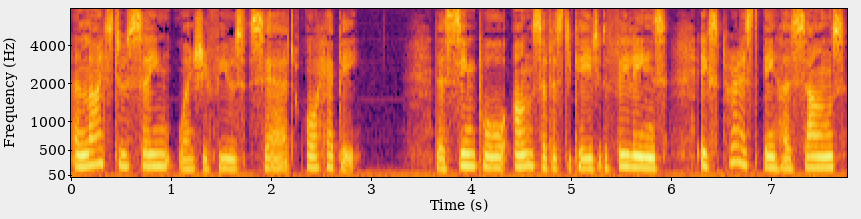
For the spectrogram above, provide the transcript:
and likes to sing when she feels sad or happy. The simple, unsophisticated feelings expressed in her songs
